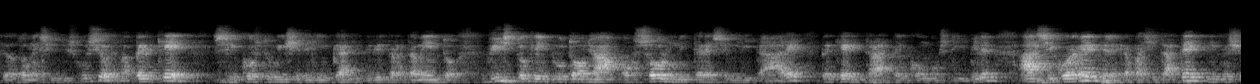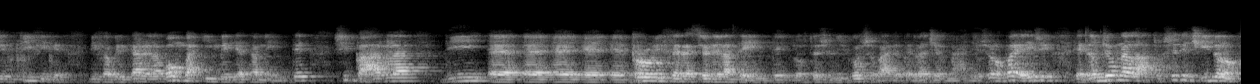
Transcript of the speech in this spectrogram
sia stato messo in discussione, ma perché si costruisce degli impianti di ritrattamento visto che il plutonio ha solo un interesse militare, perché ritratta il combustibile, ha sicuramente le capacità tecniche e scientifiche di fabbricare la bomba immediatamente, si parla di eh, eh, eh, eh, proliferazione latente, lo stesso discorso vale per la Germania, sono paesi che da un giorno all'altro se decidono,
